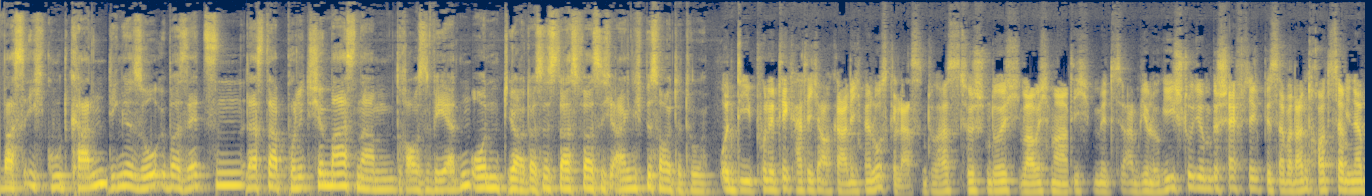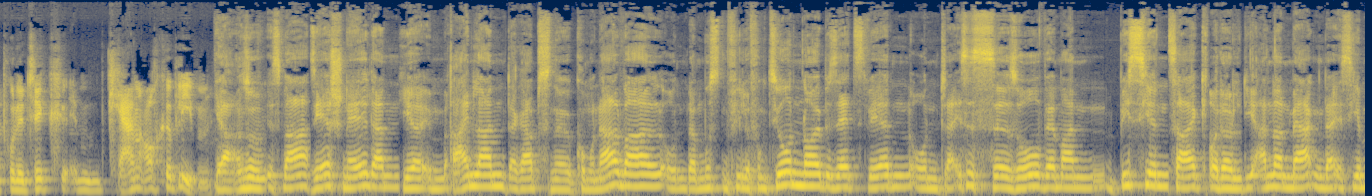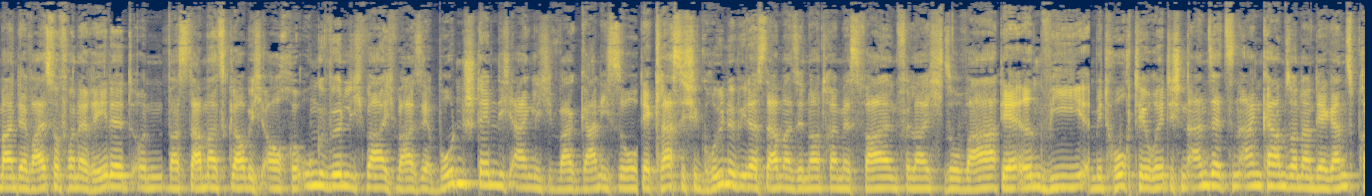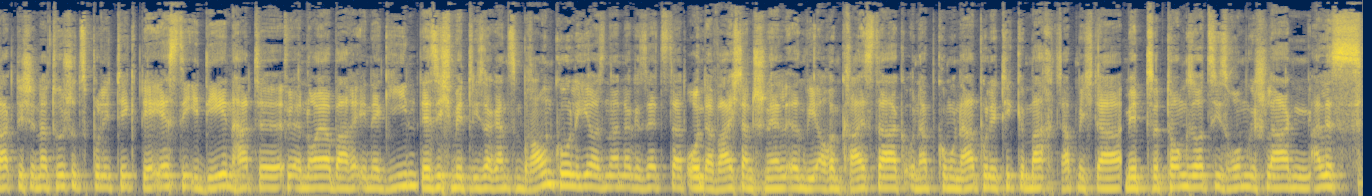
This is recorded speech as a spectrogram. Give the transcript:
was ich gut kann. Dinge so übersetzen, dass da politische Maßnahmen draus werden. Und ja, das ist das, was ich eigentlich bis heute tue. Und die Politik hatte ich auch gar nicht mehr losgelassen. Du hast zwischendurch, glaube ich, mal, dich mit einem Biologiestudium beschäftigt, bist aber dann trotzdem in der Politik im Kern auch geblieben. Ja, also es war sehr schnell dann hier im Rheinland, da gab es eine Kommunalwahl und da mussten viele Funktionen neu besetzt werden und da ist es äh, so, wenn man ein bisschen zeigt oder die anderen merken, da ist jemand, der weiß, wovon er redet und was damals, glaube ich, auch ungewöhnlich war, ich war sehr bodenständig eigentlich, ich war gar nicht so der klassische Grüne, wie das damals in Nordrhein-Westfalen vielleicht so war, der irgendwie mit hochtheoretischen Ansätzen ein reinkam, sondern der ganz praktische Naturschutzpolitik, der erste Ideen hatte für erneuerbare Energien, der sich mit dieser ganzen Braunkohle hier auseinandergesetzt hat. Und da war ich dann schnell irgendwie auch im Kreistag und habe Kommunalpolitik gemacht, habe mich da mit Betonsozis rumgeschlagen, alles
